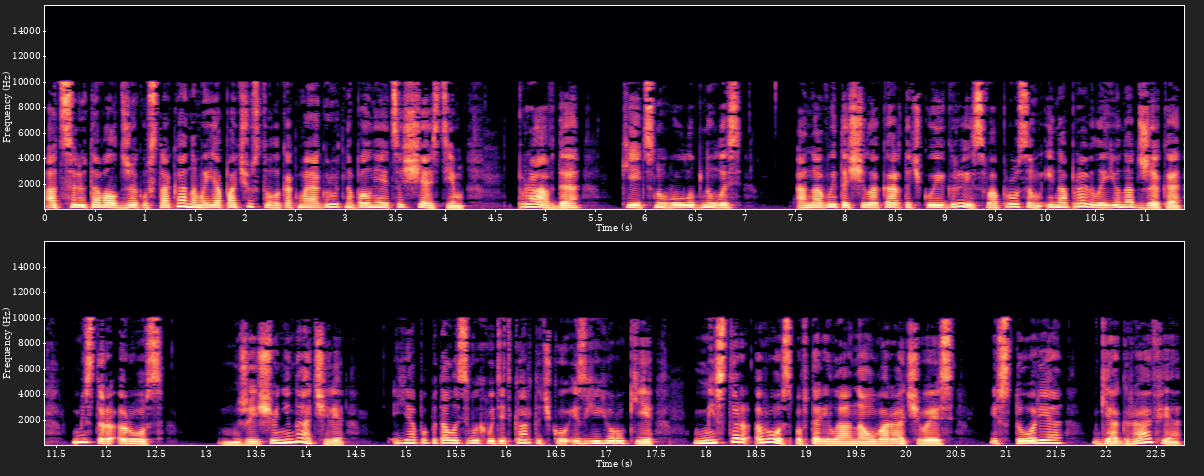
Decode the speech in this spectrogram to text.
отсалютовал Джеку стаканом, и я почувствовала, как моя грудь наполняется счастьем. «Правда?» — Кейт снова улыбнулась. Она вытащила карточку игры с вопросом и направила ее на Джека. «Мистер Росс, мы же еще не начали». Я попыталась выхватить карточку из ее руки. «Мистер Росс», — повторила она, уворачиваясь. «История, география».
